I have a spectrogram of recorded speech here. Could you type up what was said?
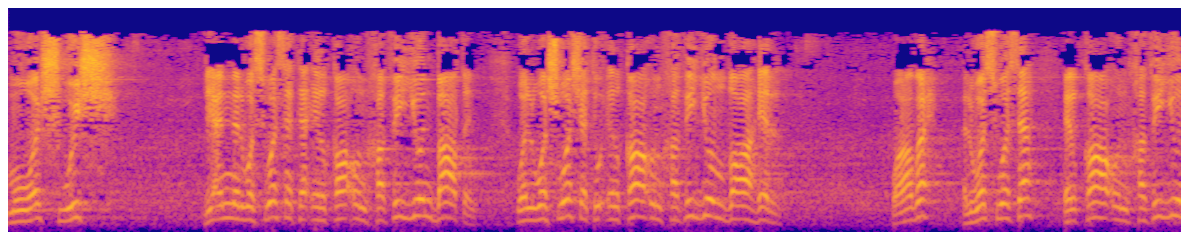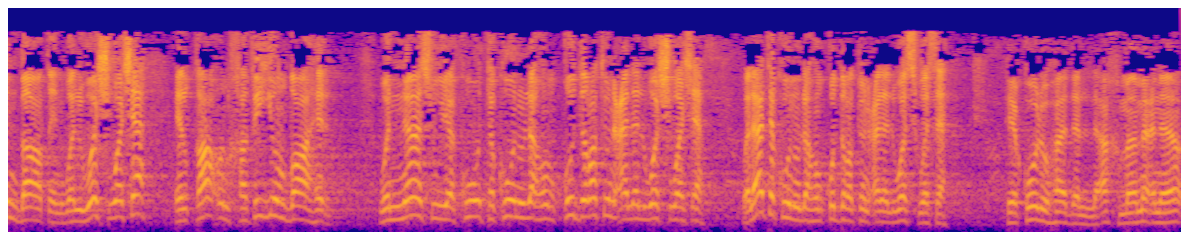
موشوش لأن الوسوسة إلقاء خفي باطن والوشوشة إلقاء خفي ظاهر. واضح؟ الوسوسة إلقاء خفي باطن والوشوشة إلقاء خفي ظاهر. والناس يكون تكون لهم قدرة على الوشوشة ولا تكون لهم قدرة على الوسوسة. يقول هذا الأخ ما معنى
